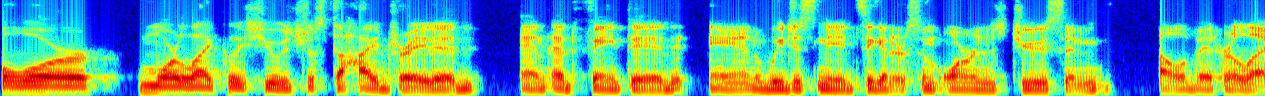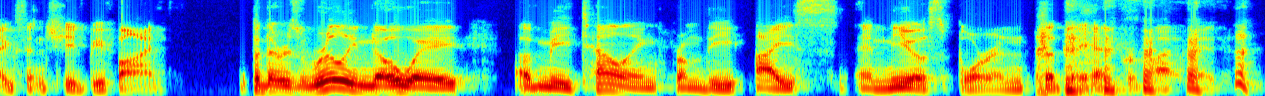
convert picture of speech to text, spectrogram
or more likely she was just dehydrated and had fainted, and we just needed to get her some orange juice and elevate her legs, and she'd be fine. But there was really no way of me telling from the ice and neosporin that they had provided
